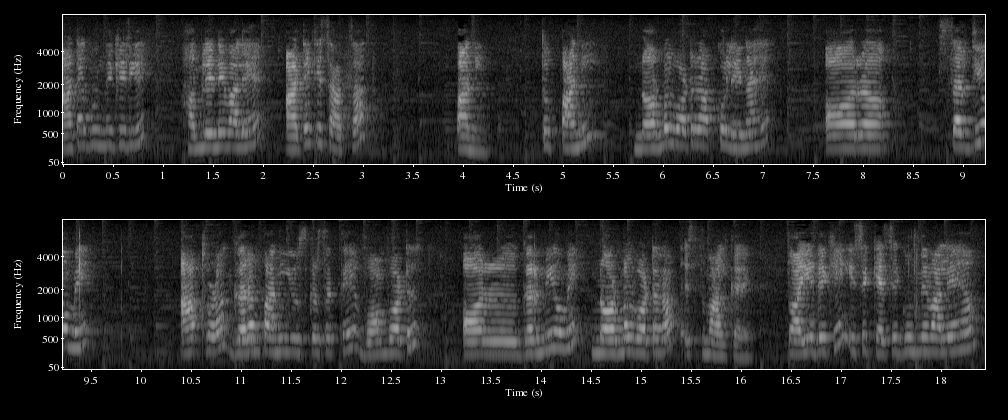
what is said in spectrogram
आटा गूंदने के लिए हम लेने वाले हैं आटे के साथ साथ पानी। तो पानी नॉर्मल वाटर आपको लेना है और सर्दियों में आप थोड़ा गर्म पानी यूज़ कर सकते हैं वार्म वाटर और गर्मियों में नॉर्मल वाटर आप इस्तेमाल करें। तो आइए देखें इसे कैसे गूंदने वाले हैं हम।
